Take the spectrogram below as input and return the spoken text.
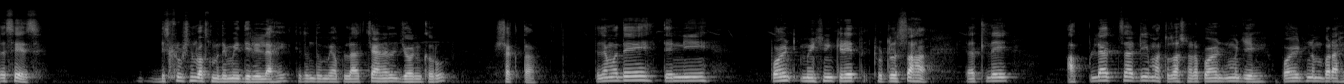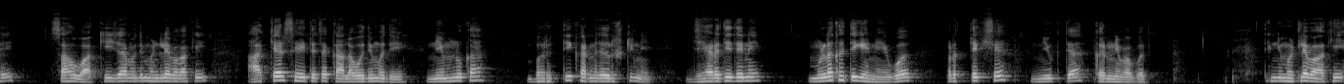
तसेच डिस्क्रिप्शन बॉक्समध्ये मी दिलेलं आहे. तिथून तुम्ही आपला चॅनल जॉईन करू शकता. त्याच्यामध्ये त्यांनी पॉईंट मेन्शन केलेत टोटल सहा. त्यातले आपल्यासाठी महत्त्वाचा असणारा पॉईंट म्हणजे पॉईंट नंबर आहे सहावा की ज्यामध्ये म्हणले बघा की आचारसंहितेच्या कालावधीमध्ये नेमणुका भरती करण्याच्या दृष्टीने जाहिराती देणे मुलाखती घेणे व प्रत्यक्ष नियुक्त्या करण्याबाबत. त्यांनी म्हटले बघा की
